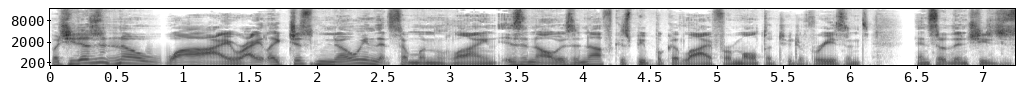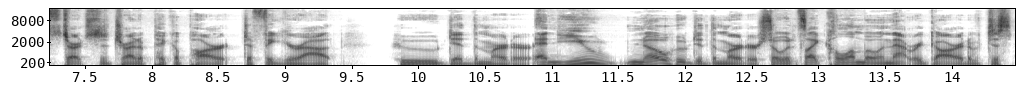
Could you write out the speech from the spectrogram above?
but she doesn't know why, right? Like just knowing that someone's lying isn't always enough because people could lie for a multitude of reasons. And so then she just starts to try to pick apart to figure out who did the murder. And you know who did the murder. So it's like Columbo in that regard of just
